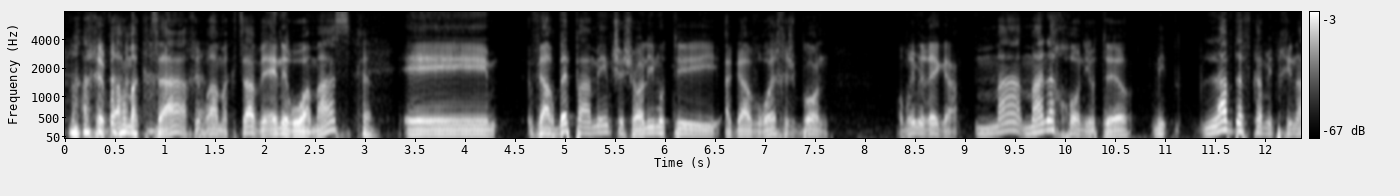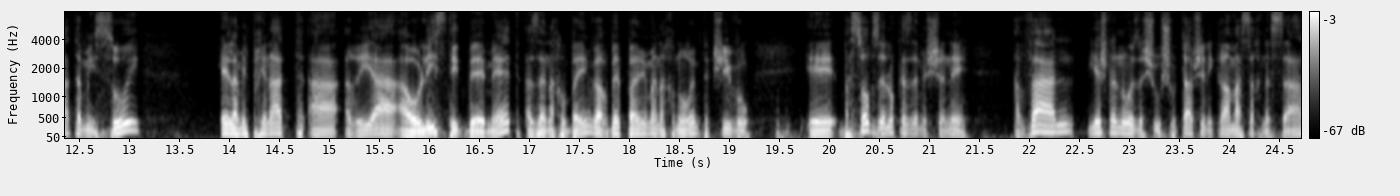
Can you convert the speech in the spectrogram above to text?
החברה מקצה, החברה מקצה ואין אירוע מס. כן. אה, והרבה פעמים כששואלים אותי, אגב, רואי חשבון, אומרים לי, רגע, מה, מה נכון יותר, לאו דווקא מבחינת המיסוי, אלא מבחינת הראייה ההוליסטית באמת, אז אנחנו באים והרבה פעמים אנחנו אומרים, תקשיבו, אה, בסוף זה לא כזה משנה. אבל יש לנו איזשהו שותף שנקרא מס הכנסה.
